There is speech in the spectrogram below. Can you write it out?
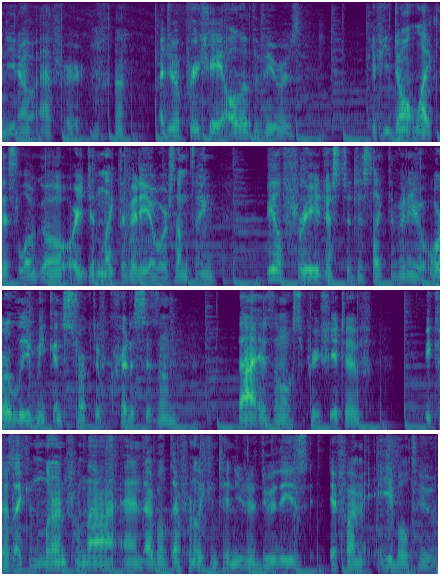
you know, effort. I do appreciate all of the viewers. If you don't like this logo or you didn't like the video or something, feel free just to dislike the video or leave me constructive criticism. That is the most appreciative because I can learn from that and I will definitely continue to do these if I'm able to.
